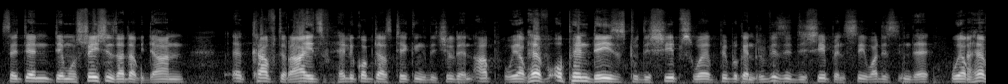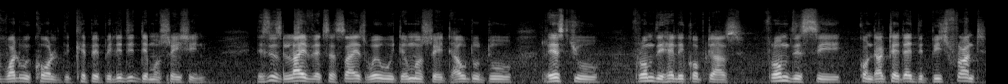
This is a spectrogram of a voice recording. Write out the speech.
Certain demonstrations that are done aircraft rides, helicopters taking the children up. We have open days to the ships where people can revisit the ship and see what is in there. We have what we call the capability demonstration. This is live exercise where we demonstrate how to do rescue from the helicopters from the sea conducted at the beachfront.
